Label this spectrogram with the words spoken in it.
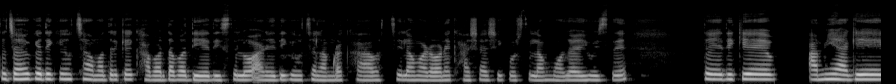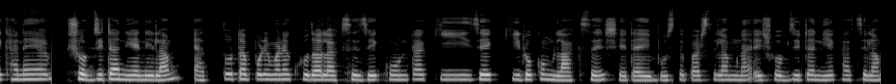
তো যাই হোক, এদিকে হচ্ছে আমাদেরকে খাবার দাবার দিয়ে দিছিল। আর এদিকে হচ্ছে আমরা খাওয়াচ্ছিলাম আর অনেক হাসাহাসি করছিলাম, মজাই হয়েছে তো এদিকে আমি আগে এখানে সবজিটা নিয়ে নিলাম। এতটা পরিমাণে ক্ষুধা লাগছে যে কোনটা কি যে কীরকম লাগছে সেটাই বুঝতে পারছিলাম না। এই সবজিটা নিয়ে খাচ্ছিলাম।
